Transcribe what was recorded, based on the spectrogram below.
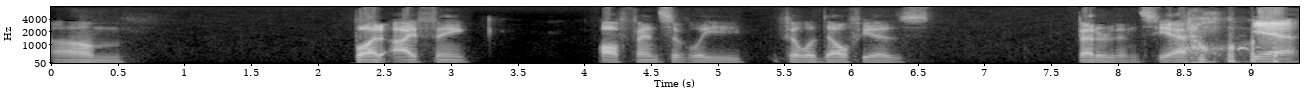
Um, but I think offensively, Philadelphia is better than Seattle. Yeah.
